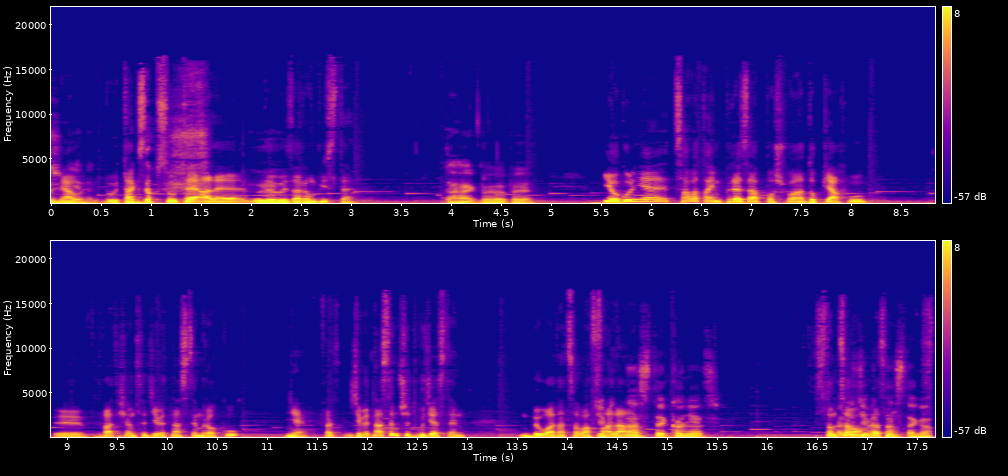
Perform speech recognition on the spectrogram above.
PlayStation miały. 1. Były tak zepsute, ale Mm. były zarąbiste. Tak, były, były. I ogólnie cała ta impreza poszła do piachu y, w 2019 roku. Nie, w 19 czy 20 była ta cała fala 19 koniec. z tą Koniec całą razem 19.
